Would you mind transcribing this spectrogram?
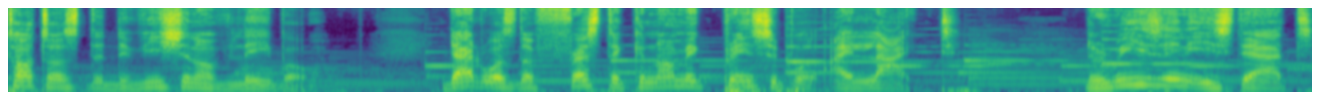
taught us the division of labor. That was the first economic principle I liked. The reason is that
